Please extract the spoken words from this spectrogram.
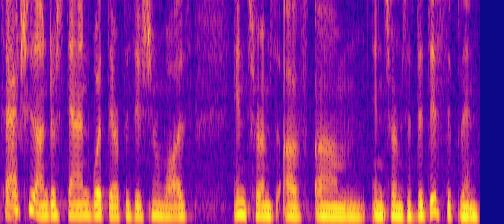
to actually understand what their position was in terms of um, in terms of the discipline.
